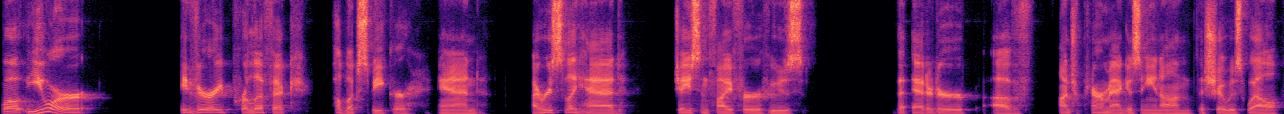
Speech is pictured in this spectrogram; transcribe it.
Well you are a very prolific public speaker and i recently had Jason Feifer, who's the editor of Entrepreneur Magazine on the show as well,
